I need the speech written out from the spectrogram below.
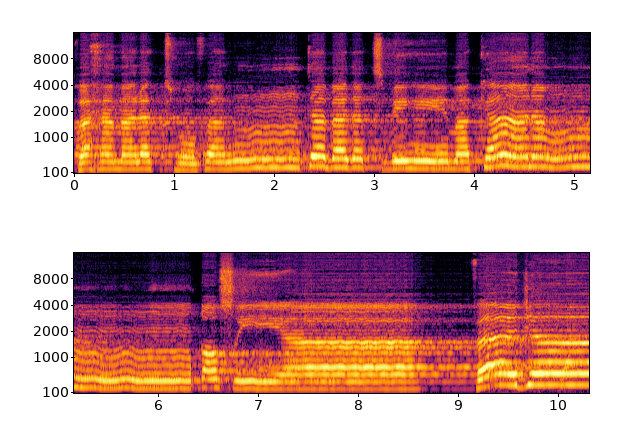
فحملته فانتبدت به مكانا قصيا فأجاب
